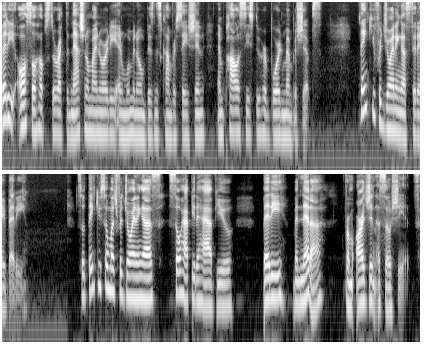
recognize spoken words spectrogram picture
Betty also helps direct the National Minority and Women Owned Business Conversation and policies through her board memberships. Thank you for joining us today, Betty. So, thank you so much for joining us. So happy to have you. Betty Manetta from Argent Associates.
